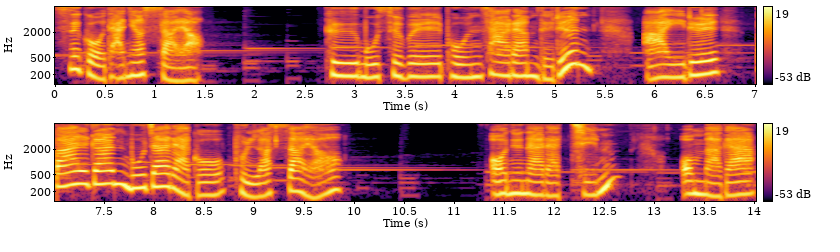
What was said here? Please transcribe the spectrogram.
쓰고 다녔어요. 그 모습을 본 사람들은 아이를 빨간 모자라고 불렀어요. 어느 날 아침, 엄마가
